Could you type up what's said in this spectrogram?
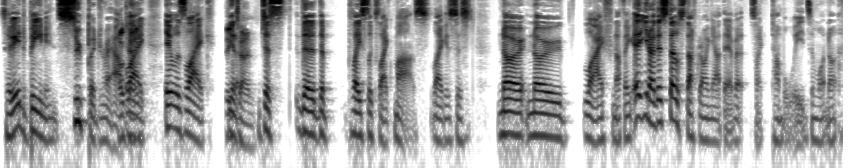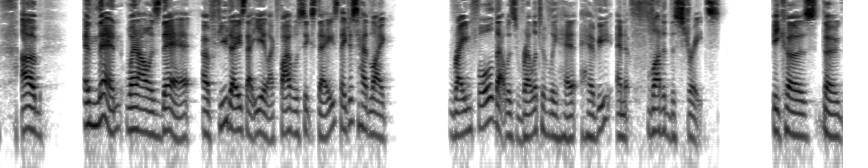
So it had been in super drought. Okay. Like, it was like, Big you know, time. just the, the place looks like Mars. Like, it's just no, no life, nothing. Eh, You know, there's still stuff growing out there, but it's like tumbleweeds and whatnot. Um, and then when I was there, a few days that year, like five or six days, they just had like rainfall that was relatively he- heavy and it flooded the streets because the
